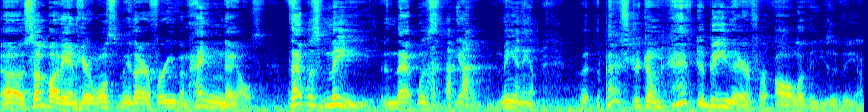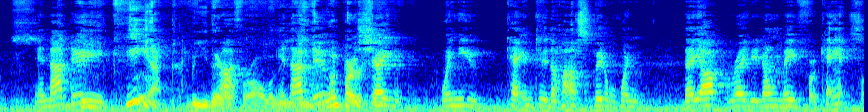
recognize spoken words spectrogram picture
uh, somebody in here wants me there for even hangnails. That was me. And that was, you know, me and him. But the pastor don't have to be there for all of these events. And I do. He can't be there I- for all of these. And I do one person. appreciate it when you came to the hospital when they operated on me for cancer.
